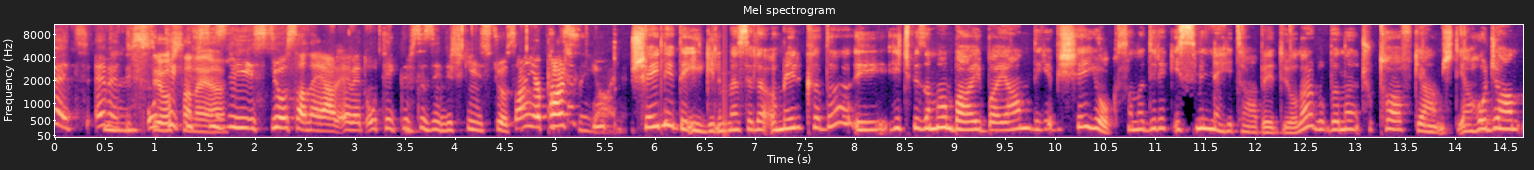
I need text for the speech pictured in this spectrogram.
evet, evet. Hı. O İstiyorsan eğer. teklifsizliği istiyorsan eğer, evet o teklifsiz ilişkiyi istiyorsan yaparsın yani. şeyle de ilgili mesela Amerika'da e, hiçbir zaman bay bayan diye bir şey yok. Sana direkt isminle hitap ediyorlar. Bu bana çok tuhaf gelmişti. Yani hocan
